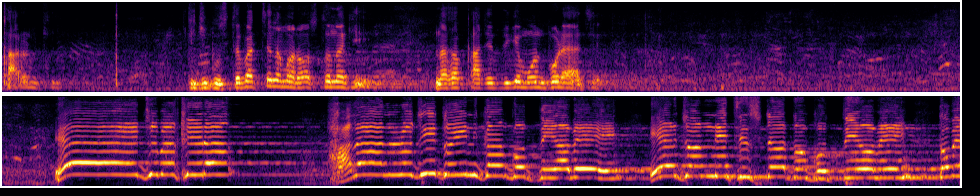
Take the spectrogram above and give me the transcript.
কারণ কি? কিছু বুঝতে পারছেন আমার অস্ত নাকি? না সব কাজের দিকে মন পড়ে আছে এ যুবকেরা হালাল তো ইনকাম করতে হবে। এর জন্য চেষ্টা তো করতে হবে। তবে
